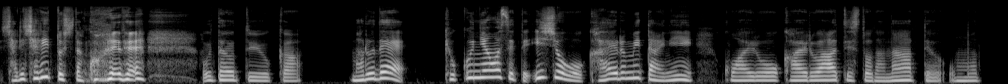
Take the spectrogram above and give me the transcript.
シャリシャリっとした声で歌うというか、まるで曲に合わせて衣装を変えるみたいに声色を変えるアーティストだなって思っ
